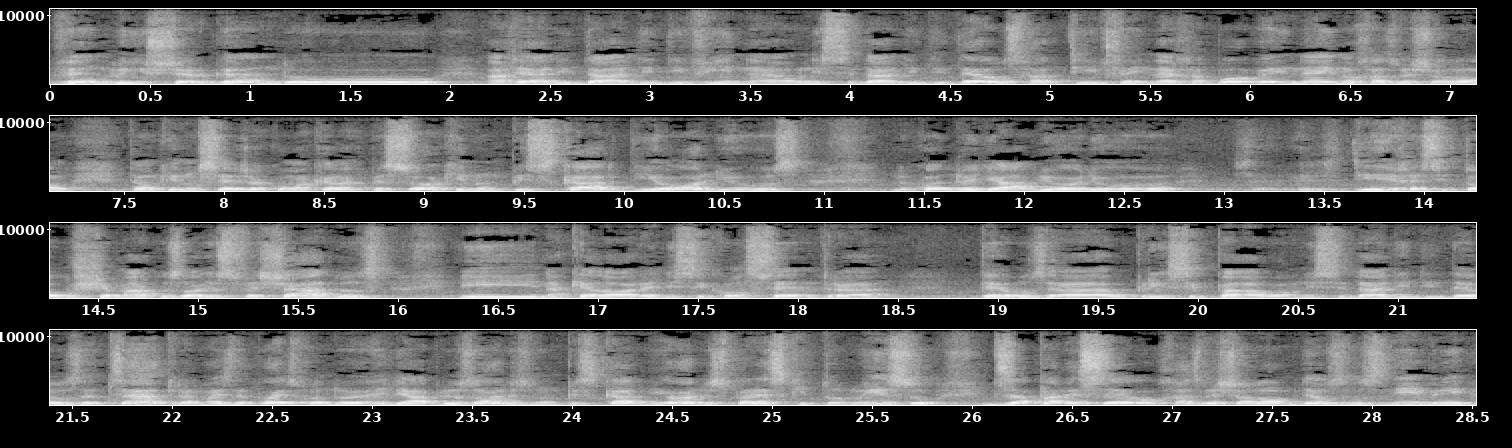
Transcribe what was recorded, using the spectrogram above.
vendo enxergando a realidade divina, a unicidade de Deus, então que não seja como aquela pessoa que num piscar de olhos, quando ele abre o olho, ele recitou o Shema com os olhos fechados e naquela hora ele se concentra Deus é o principal, a unicidade de Deus, etc. Mas depois, quando ele abre os olhos, num piscar de olhos, parece que tudo isso desapareceu. Hazve Shalom, Deus nos livre.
